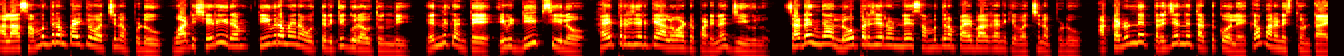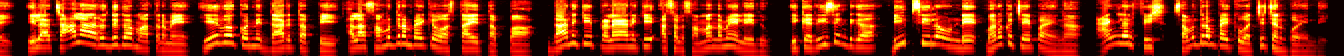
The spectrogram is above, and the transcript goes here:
అలా సముద్రం పైకి వచ్చినప్పుడు వాటి శరీరం తీవ్రమైన ఒత్తిడికి గురవుతుంది. ఎందుకంటే ఇవి డీప్ సీలో హై ప్రెషర్కి అలవాటు పడిన జీవులు. సడన్గా లో ప్రెషర్ ఉండే సముద్రం పైభాగానికి వచ్చినప్పుడు అక్కడుండే ప్రెషర్ని తట్టుకోలేక మరణిస్తుంటాయి. ఇలా చాలా అరుదుగా మాత్రమే ఏవో కొన్ని దారి తప్పి అలా సముద్రం పైకి వస్తాయి తప్ప దానికి ప్రళయానికి అసలు సంబంధమే లేదు. ఇక రీసెంట్గా డీప్ సీలో ఉండే మరొక చేప యాంగ్లర్ ఫిష్ సముద్రం పైకి వచ్చి చనిపోయింది.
